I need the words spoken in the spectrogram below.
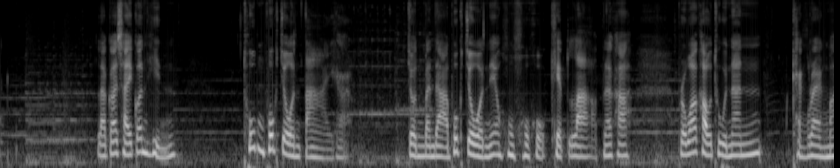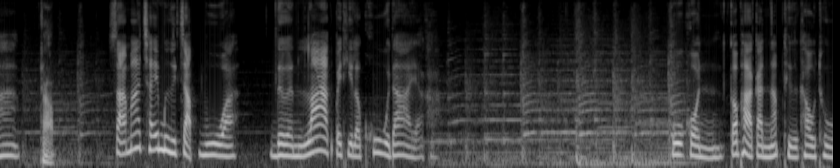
ก แล้วก็ใช้ก้อนหิน ทุ่มพวกโจรตายค่ะ จนบรรดาพวกโจรเนี่ยโอ้โหเข็ดหลาบนะคะ เพราะว่าเขาทูนั้นแข็งแรงมากครับ สามารถใช้มือจับวัว เดินลากไปทีละคู่ได้อะค่ะ ผู้คนก็พากันนับถือเขาทู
